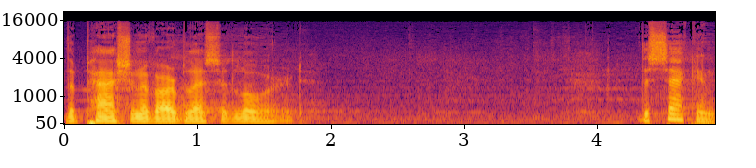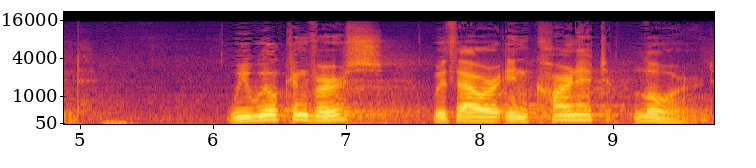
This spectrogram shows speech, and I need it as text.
the passion of our blessed Lord. The second, we will converse with our incarnate Lord.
